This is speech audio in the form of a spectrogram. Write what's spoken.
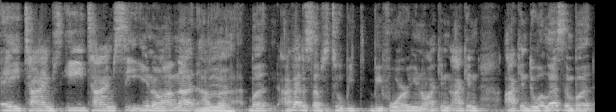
a times e times c you know i'm not i'm not but i've had a substitute be, before you know i can i can i can do a lesson but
